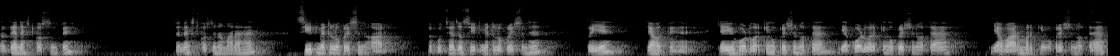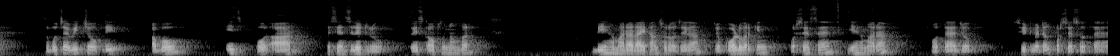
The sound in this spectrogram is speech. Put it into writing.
चलते हैं नेक्स्ट क्वेश्चन पे। तो नेक्स्ट क्वेश्चन हमारा है सीट मेटल ऑपरेशन आर तो पूछा जो सीट मेटल ऑपरेशन है तो ये क्या होते हैं? क्या ये हॉट वर्किंग ऑपरेशन होता है या कोल्ड वर्किंग ऑपरेशन होता है या वार्म वर्किंग ऑपरेशन होता है? तो पूछा which of the above is और आर एसेंशियली ट्रू तो इसका ऑप्शन नंबर बी हमारा राइट आंसर हो जाएगा, जो कोल्ड वर्किंग प्रोसेस है, ये हमारा होता है जो सीट मेटल प्रोसेस होता है।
